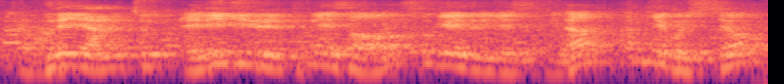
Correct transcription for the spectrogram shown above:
자, 무대 양쪽 LED를 통해서 소개해 드리겠습니다. 함께 보시죠.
